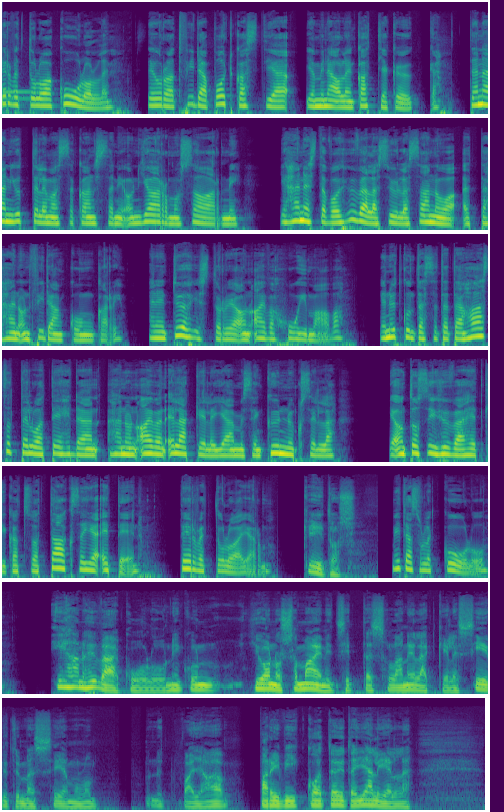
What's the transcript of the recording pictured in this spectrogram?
Tervetuloa kuulolle. Seuraat Fida-podcastia ja minä olen Katja Köykkä. Tänään juttelemassa kanssani on Jarmo Saarni ja hänestä voi hyvällä syyllä sanoa, että hän on Fidan konkari. Hänen työhistoria on aivan huimaava. Ja nyt kun tässä tätä haastattelua tehdään, hän on aivan eläkkeelle jäämisen kynnyksellä ja on tosi hyvä hetki katsoa taakse ja eteen. Tervetuloa Jarmo. Kiitos. Mitä sulle kuuluu? Ihan hyvää kuuluu. Niin kuin Juonossa mainitsit, tässä ollaan eläkkeelle siirtymässä ja mulla on nyt vajaa pari viikkoa töitä jäljellä.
